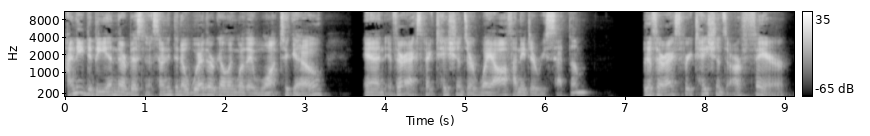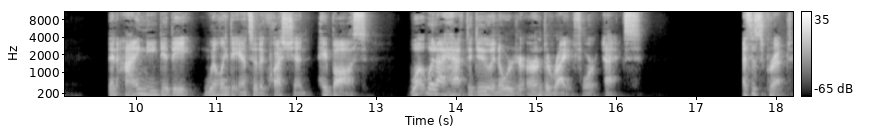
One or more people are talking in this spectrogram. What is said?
I need to be in their business. I need to know where they're going, where they want to go. And if their expectations are way off, I need to reset them. But if their expectations are fair, then I need to be willing to answer the question, Hey, boss, what would I have to do in order to earn the right for X? That's a script.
